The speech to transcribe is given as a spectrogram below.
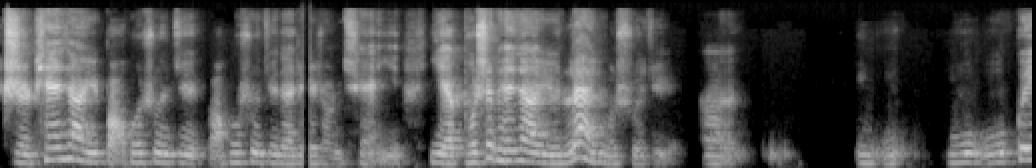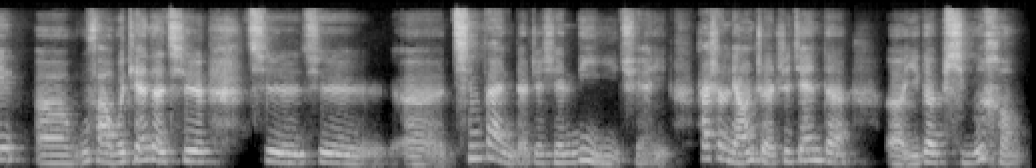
只偏向于保护数据、保护数据的这种权益，也不是偏向于滥用数据，呃，嗯嗯。无无规呃无法无天的去去去呃侵犯你的这些利益权益，它是两者之间的呃一个平衡。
